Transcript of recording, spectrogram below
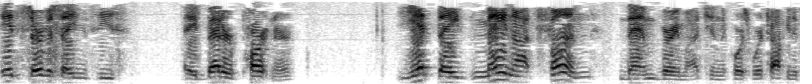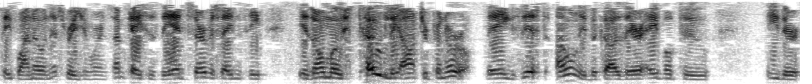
its service agencies a better partner, yet they may not fund them very much. And of course, we're talking to people I know in this region where in some cases the Ed Service Agency is almost totally entrepreneurial. They exist only because they're able to either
